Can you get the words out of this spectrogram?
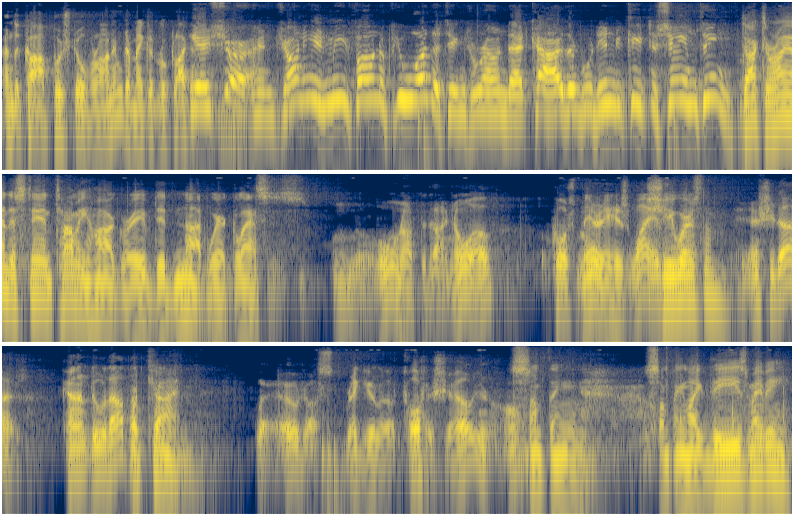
And the car pushed over on him to make it look like a. Yes, sir. And Johnny and me found a few other things around that car that would indicate the same thing. Doctor, I understand Tommy Hargrave did not wear glasses. No, not that I know of. Of course, Mary, his wife. She wears them? Yes, she does. Can't do without them. What kind? Well, just regular tortoiseshell, you know. Something. something like these, maybe?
